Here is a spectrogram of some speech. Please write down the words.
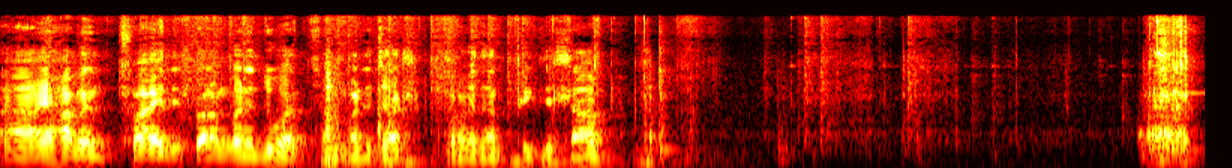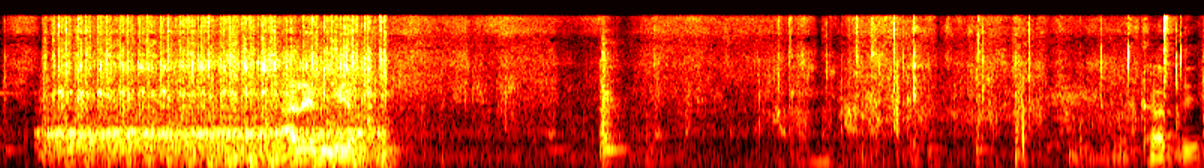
Uh, I haven't tried this but I'm gonna do it. So I'm gonna just go ahead and pick this up. Hallelujah. Cut this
